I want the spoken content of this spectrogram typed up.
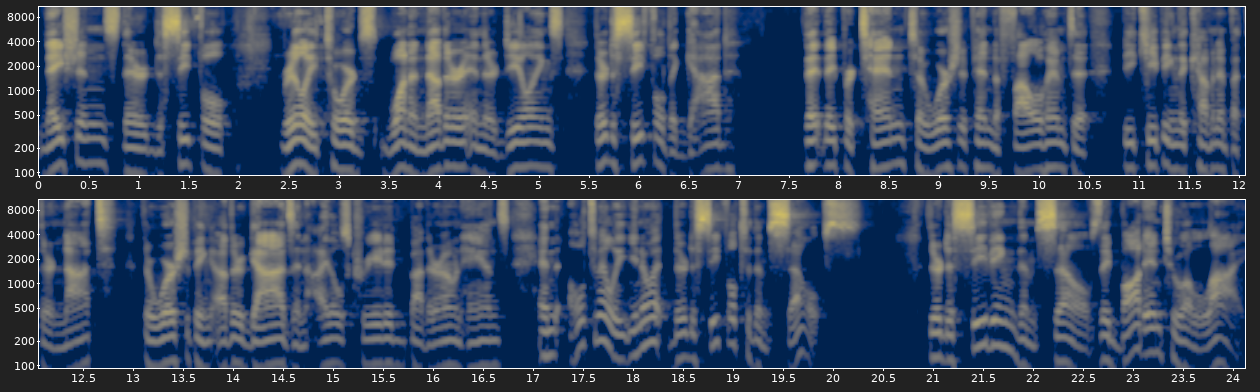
nations. They're deceitful, really, towards one another in their dealings. They're deceitful to God. They, they pretend to worship him, to follow him, to be keeping the covenant, but they're not. They're worshiping other gods and idols created by their own hands. And ultimately, you know what? They're deceitful to themselves. They're deceiving themselves. They bought into a lie.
